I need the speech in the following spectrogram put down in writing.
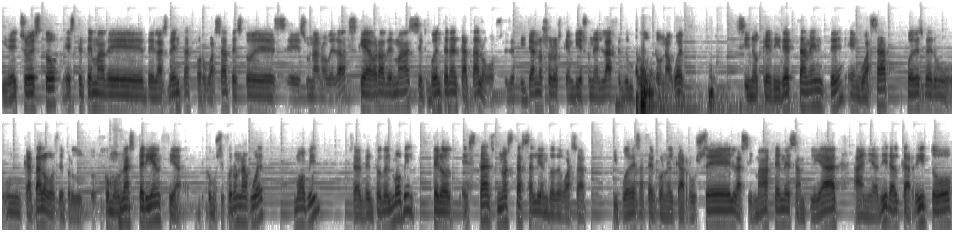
Y de hecho esto, este tema de, de las ventas por WhatsApp, esto es, es, una novedad. Es que ahora además se pueden tener catálogos. Es decir, ya no solo es que envíes un enlace de un producto a una web, sino que directamente en WhatsApp puedes ver un, catálogo de productos, como una experiencia, como si fuera una web móvil, o sea, dentro del móvil, pero estás, no estás saliendo de WhatsApp y puedes hacer con el carrusel, las imágenes, ampliar, añadir al carrito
